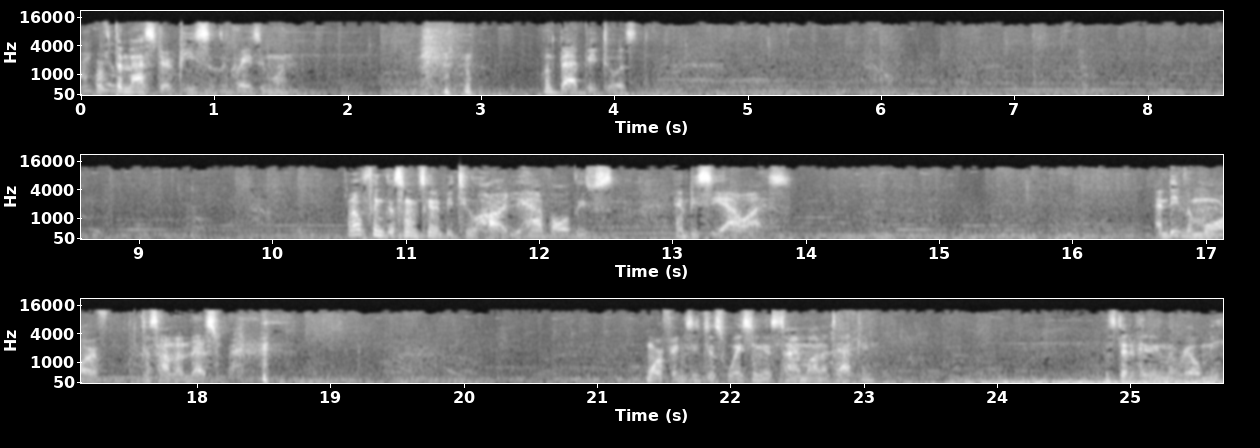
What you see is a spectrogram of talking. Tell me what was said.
I What if the masterpiece of is the crazy one? Wouldn't that be a I don't think this one's going to be too hard. You have all these NPC allies. And even more, because I'm a mesmer. more things he's just wasting his time on attacking. Instead of hitting the real me.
